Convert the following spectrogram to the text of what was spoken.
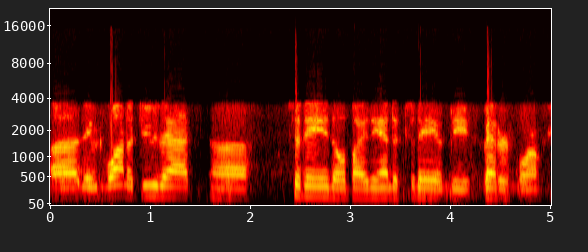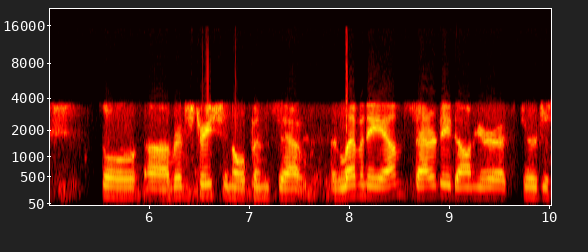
Uh, they would want to do that uh, today, though. By the end of today, it would be better for them. So uh, registration opens at 11 a.m. Saturday down here at Sturges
